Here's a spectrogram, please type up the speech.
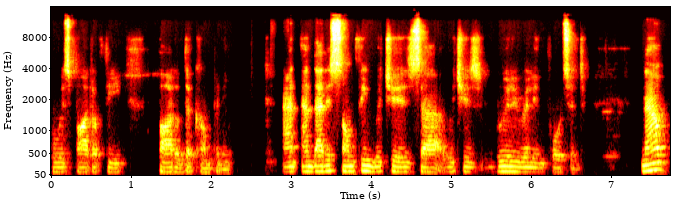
who is part of the part of the company, and and that is something which is uh, which is really really important. Now,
